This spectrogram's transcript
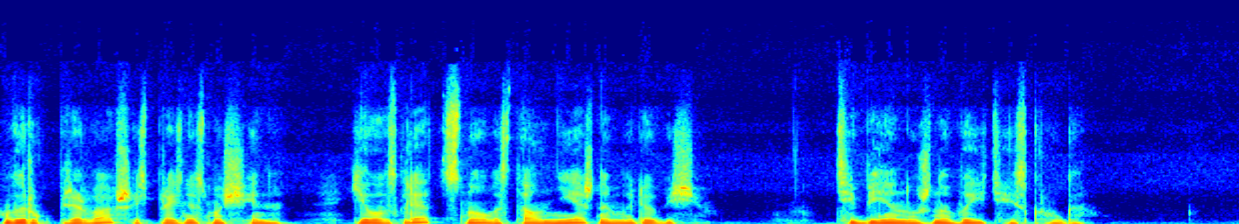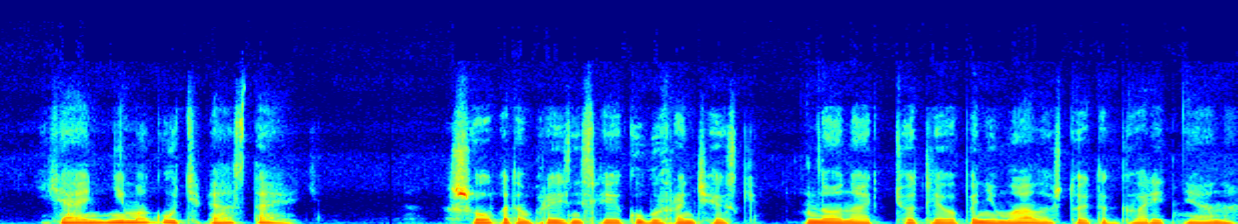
Вдруг прервавшись, произнес мужчина. Его взгляд снова стал нежным и любящим. «Тебе нужно выйти из круга». «Я не могу тебя оставить», — шепотом произнесли губы Франчески но она отчетливо понимала, что это говорит не она.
